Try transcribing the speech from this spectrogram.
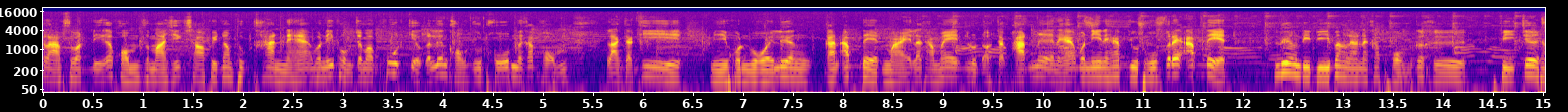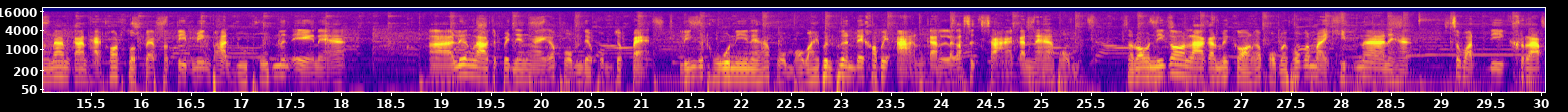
กราบสวัสดีครับผมสมาชิกชาวพิทนอมทุกท่านนะฮะวันนี้ผมจะมาพูดเกี่ยวกับเรื่องของ YouTube นะครับผมหลังจากที่มีคนโวยเรื่องการอัปเดตใหม่ และทำให้หลุดออกจาก partner นะฮะวันนี้นะครับ YouTube ก็ได้อัปเดตเรื่องดีๆ บ้างแล้วนะครับผมก็คือฟีเจอร์ทางด้านการถ่ายทอดสดแบบสตรีมมิ่งผ่าน YouTube นั่นเองนะฮะเรื่องราวจะเป็นยังไงครับผมเดี๋ยวผมจะแปะลิงก์กระทู้นี้นะครับผมเอาไว้ให้เพื่อนๆได้เข้าไปอ่านกัน แล้วก็ศึกษากันนะฮะผมสำหรับวันนี้ก็ลากันไปก่อนครับผมไปพบกันใหม่คลิปหน้านะฮะ สวัสดีครับ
